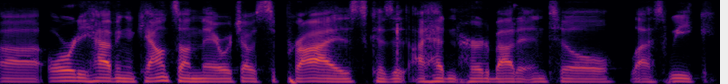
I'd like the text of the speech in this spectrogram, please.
uh, already having accounts on there, which I was surprised because I hadn't heard about it until last week,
